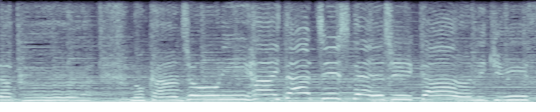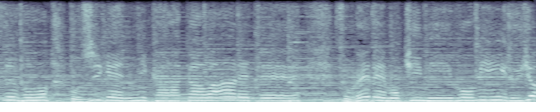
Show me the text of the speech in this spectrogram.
未開拓の感情にハイタッチして時間にキスを5次元にからかわれてそれでも君を見るよ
